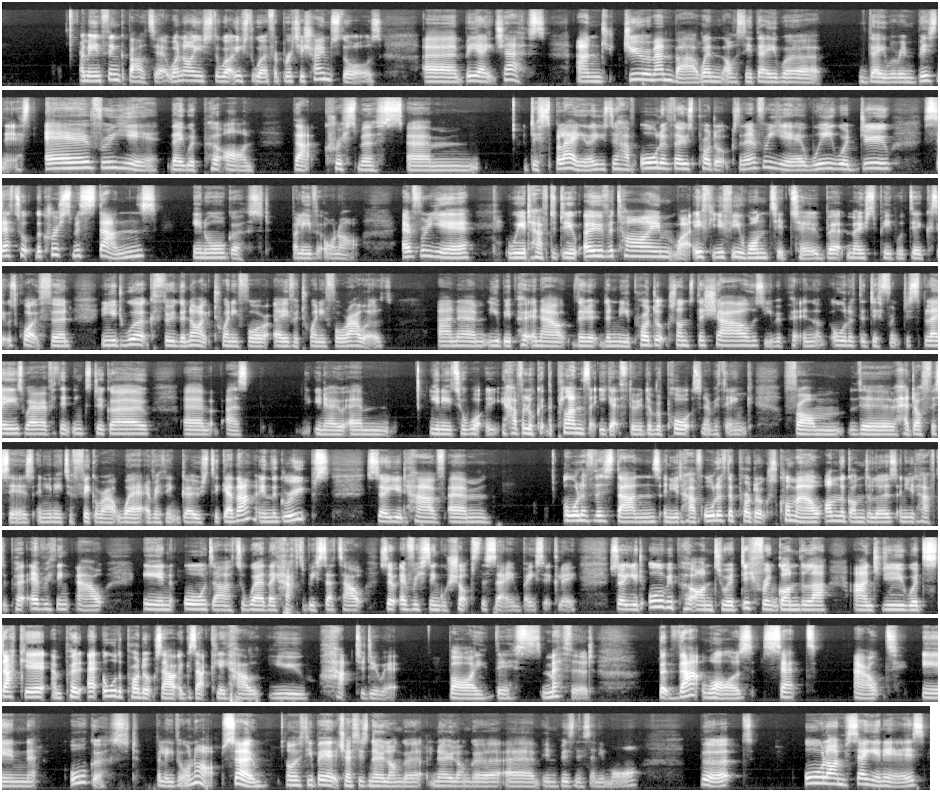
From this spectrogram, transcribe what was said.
I mean, think about it. When I used to work, I used to work for British Home Stores, uh, BHS, and do you remember when obviously they were they were in business? Every year they would put on that Christmas um, display. They used to have all of those products, and every year we would do set up the Christmas stands in August believe it or not. Every year we'd have to do overtime, well, if if you wanted to, but most people did because it was quite fun. And you'd work through the night 24 over 24 hours. And um, you'd be putting out the, the new products onto the shelves. You'd be putting all of the different displays where everything needs to go. Um, as you know, um, you need to have a look at the plans that you get through the reports and everything from the head offices and you need to figure out where everything goes together in the groups. So you'd have um, all of the stands and you'd have all of the products come out on the gondolas and you'd have to put everything out in order to where they have to be set out so every single shop's the same basically. So you'd all be put onto a different gondola and you would stack it and put all the products out exactly how you had to do it by this method. But that was set out in August, believe it or not. So obviously BHS is no longer no longer um, in business anymore. But all I'm saying is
